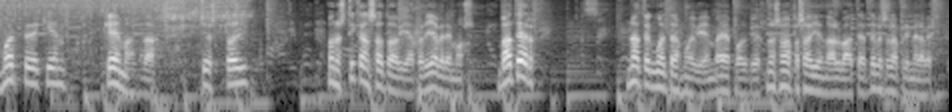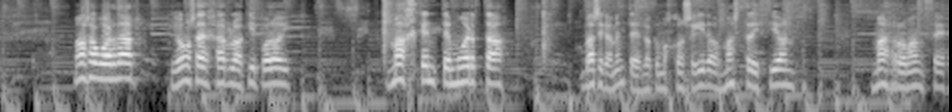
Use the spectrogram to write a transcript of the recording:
¿Muerte de quién? ¿Qué más da? Yo estoy... Bueno, estoy cansado todavía, pero ya veremos. ¿Bater? No te encuentras muy bien, vaya por Dios. No se me ha pasado yendo al váter, debe ser la primera vez. Vamos a guardar y vamos a dejarlo aquí por hoy. Más gente muerta. Básicamente es lo que hemos conseguido. Más traición, más romance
